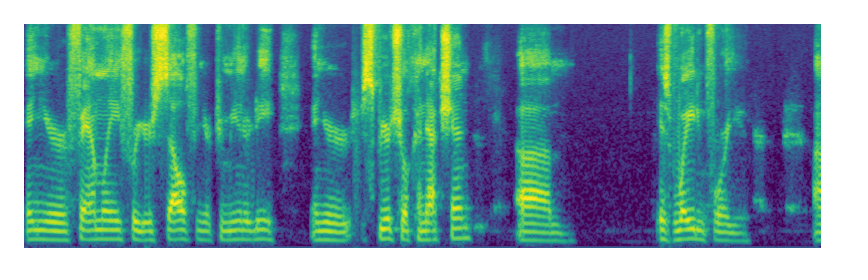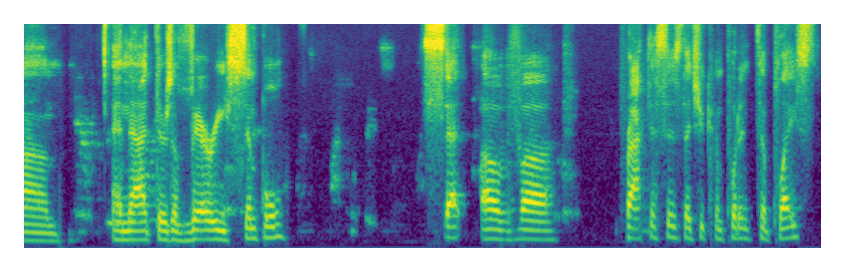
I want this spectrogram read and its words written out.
in your family, for yourself and your community and your spiritual connection um, is waiting for you. Um, and that there's a very simple set of uh, practices that you can put into place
